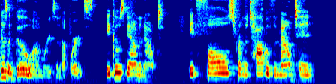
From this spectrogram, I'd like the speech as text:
doesn't go onwards and upwards. It goes down and out. It falls from the top of the mountain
